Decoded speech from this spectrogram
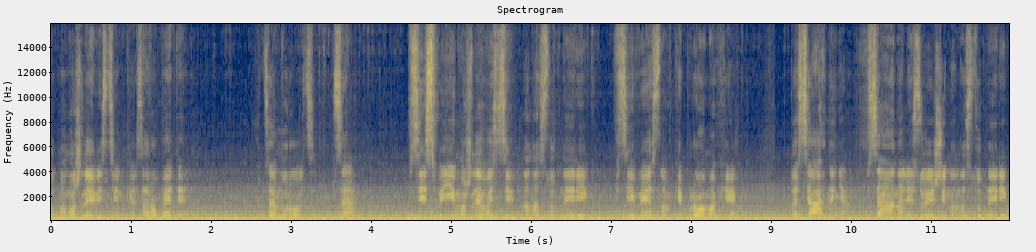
одну можливість тільки заробити в цьому році. Все. Всі свої можливості на наступний рік, всі висновки, промахи, досягнення, все аналізуєш і на наступний рік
